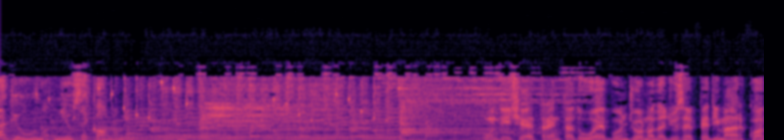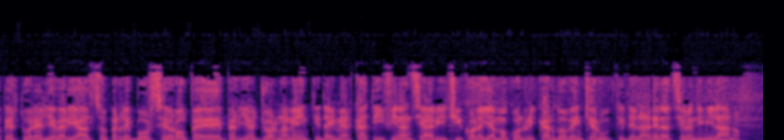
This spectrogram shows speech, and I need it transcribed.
Radio 1 News Economy. 11.32, buongiorno da Giuseppe Di Marco, apertura e lieve rialzo per le borse europee, per gli aggiornamenti dai mercati finanziari ci colleghiamo con Riccardo Venchiarutti della redazione di Milano.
